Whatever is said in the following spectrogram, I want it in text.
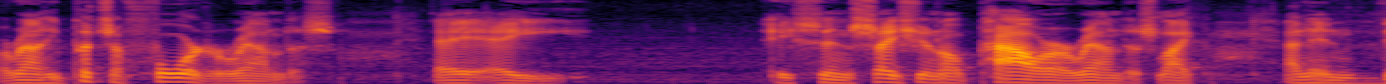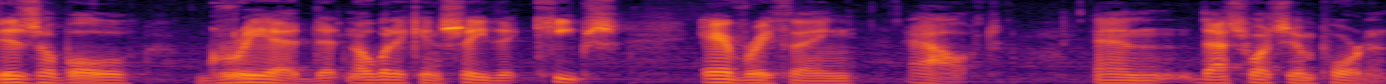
around. He puts a fort around us, a, a, a sensational power around us, like an invisible grid that nobody can see that keeps everything out. And that's what's important.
